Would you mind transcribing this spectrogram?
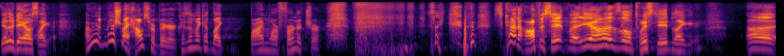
the other day I was like, I wish my house were bigger because then we could like buy more furniture. it's, like, it's kind of opposite, but you know, it's a little twisted. Like, uh,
